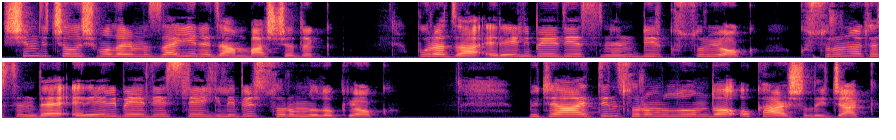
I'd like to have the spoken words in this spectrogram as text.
Şimdi çalışmalarımıza yeniden başladık. Burada Ereğli Belediyesi'nin bir kusuru yok. Kusurun ötesinde Ereğli Belediyesi ile ilgili bir sorumluluk yok. Müteahhitin sorumluluğunda o karşılayacak.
